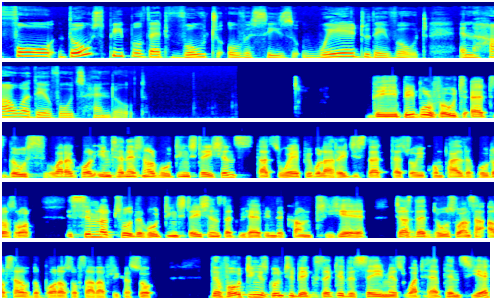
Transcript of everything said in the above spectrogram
for those people that vote overseas, where do they vote and how are their votes handled? The people vote at those what I call international voting stations. That's where people are registered. That's where we compile the voters' roll. It's similar to the voting stations that we have in the country here, just that those ones are outside of the borders of South Africa. So the voting is going to be exactly the same as what happens here.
